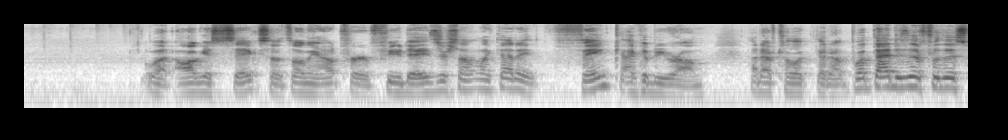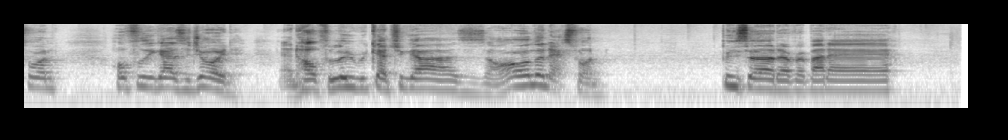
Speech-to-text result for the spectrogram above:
what August 6th, so it's only out for a few days or something like that. I think I could be wrong. I'd have to look that up. But that is it for this one. Hopefully you guys enjoyed, and hopefully we catch you guys on the next one. Peace out, everybody.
